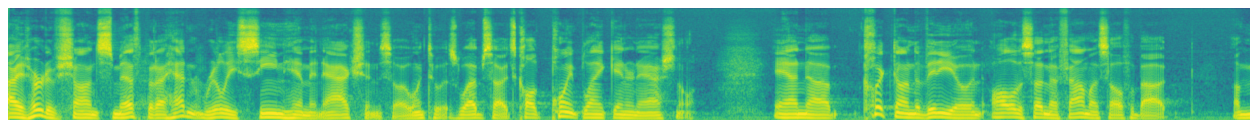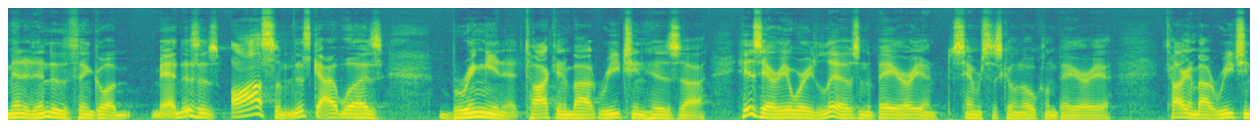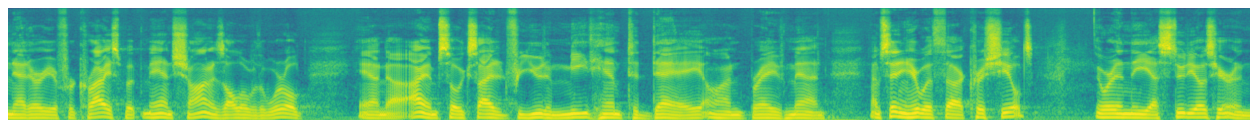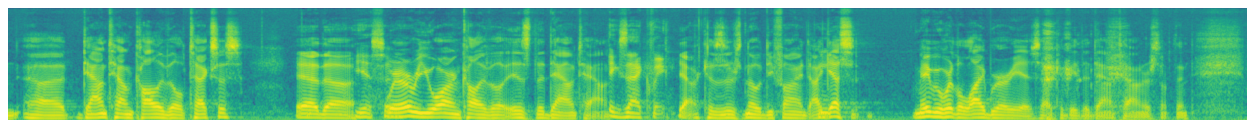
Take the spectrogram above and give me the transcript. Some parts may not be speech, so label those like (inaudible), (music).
I had heard of Sean Smith, but I hadn't really seen him in action. So I went to his website. It's called Point Blank International. And uh, clicked on the video, and all of a sudden I found myself about a minute into the thing going, man, this is awesome. This guy was bringing it, talking about reaching his uh, his area where he lives in the Bay Area in San Francisco and Oakland Bay Area, talking about reaching that area for Christ. But man, Sean is all over the world. And uh, I am so excited for you to meet him today on Brave Men. I'm sitting here with uh, Chris Shields. We're in the uh, studios here in uh, downtown Colleyville, Texas. And uh, Yes, sir. wherever you are in Colleyville is the downtown. Exactly. Yeah, because there's no defined. Mm. I guess maybe where the library is, that could be the downtown or something.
